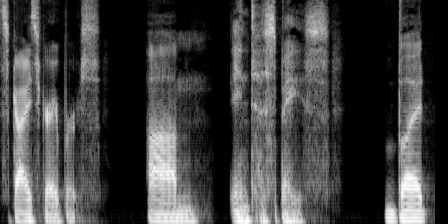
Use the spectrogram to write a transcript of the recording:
skyscrapers um, into space. But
